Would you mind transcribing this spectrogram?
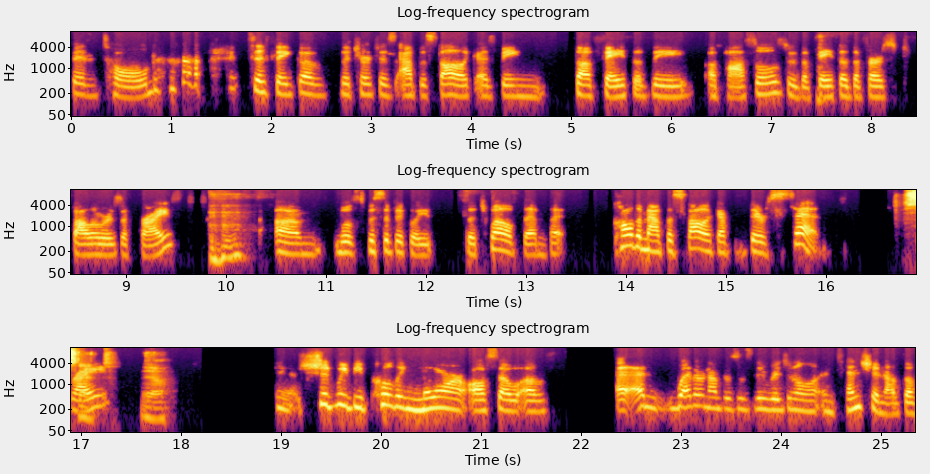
been told to think of the church as apostolic as being the faith of the apostles or the faith of the first followers of Christ. Mhm. Um, well, specifically the 12 then, but call them apostolic after they're sent. Right? Yeah. you know, should we be pulling more also of and whether or not this is the original intention of the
